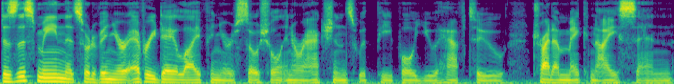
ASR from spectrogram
does this mean that sort of in your everyday life, in your social interactions with people, you have to try to make nice and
